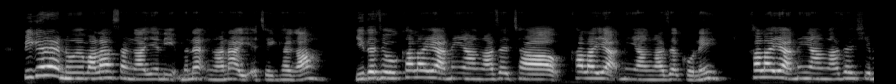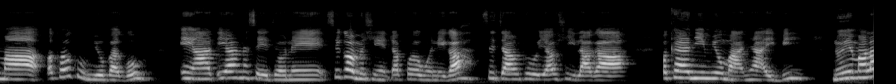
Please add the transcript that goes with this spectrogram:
။ပြီးခဲ့တဲ့နိုဝင်ဘာလ15ရက်နေ့မနက်9:00နာရီအချိန်ခန့်ကရေတကြိုခလာရ256ခလာရ259ခလာရ258မှာပခုတ်ကူမျိုးဘက်ကိုအင်အား120ကျော်နဲ့စစ်ကော်မရှင်တပ်ဖွဲ့ဝင်တွေကစစ်ကြောင်းထိုးရောက်ရှိလာကပကန်းကြီးမြို့မှာညအိပ်ပြီးနိုဝင်ဘာလ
